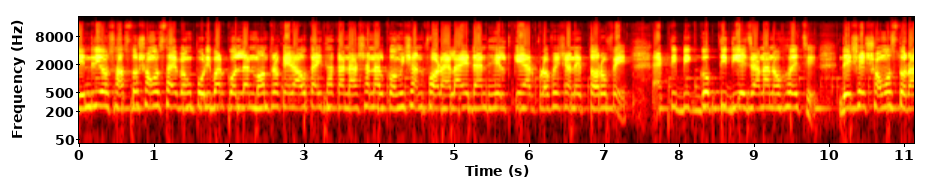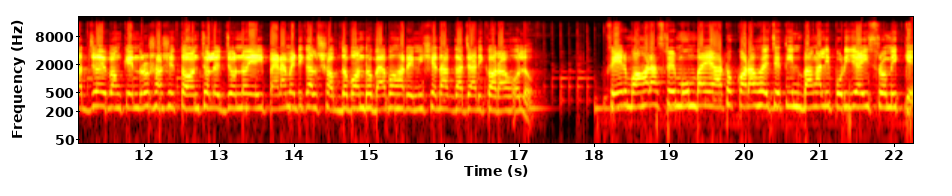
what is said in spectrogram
কেন্দ্রীয় স্বাস্থ্য সংস্থা এবং পরিবার কল্যাণ মন্ত্রকের আওতায় থাকা National Commission for Allied and Health Care প্রফেশনের তরফে একটি বিজ্ঞপ্তি দিয়ে জানানো হয়েছে। দেশের সমস্ত রাজ্য এবং কেন্দ্রশাসিত অঞ্চলের জন্য এই প্যারামেডিক্যাল শব্দবন্ধ ব্যবহারে নিষেধাজ্ঞা জারি করা হলো। ফের মহারাষ্ট্রের মুম্বাইয়ে আটক করা হয়েছে তিন বাঙালি পরিযায়ী শ্রমিককে।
